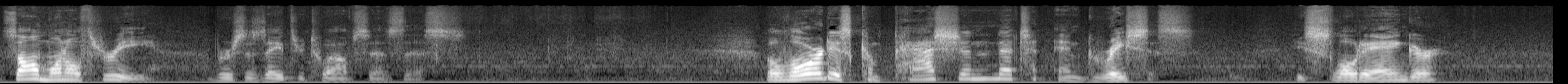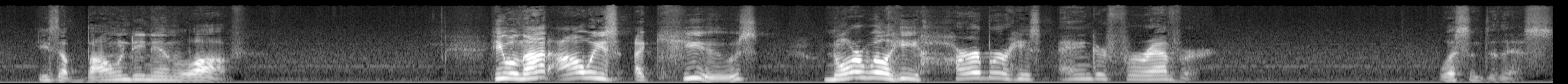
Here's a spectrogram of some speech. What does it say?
Psalm 103, verses 8 through 12 says this The Lord is compassionate and gracious. He's slow to anger, He's abounding in love. He will not always accuse, nor will He harbor His anger forever. Listen to this.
